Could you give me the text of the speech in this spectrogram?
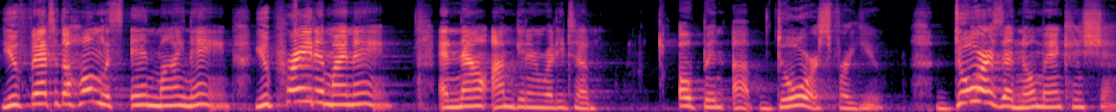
You fed to the homeless in my name. You prayed in my name. And now I'm getting ready to open up doors for you, doors that no man can shut.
